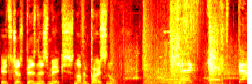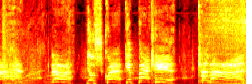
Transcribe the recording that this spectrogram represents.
It's just business mix, nothing personal. Scrap, get back here! Come on!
